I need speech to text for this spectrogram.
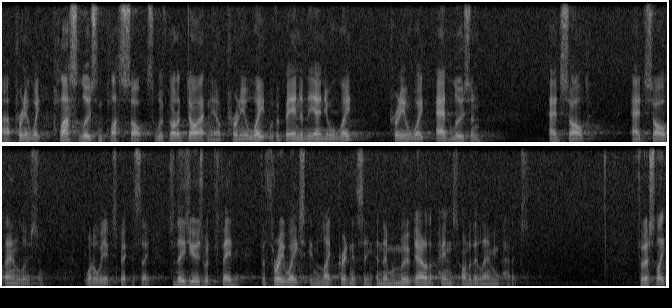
uh, perennial wheat plus lucerne plus salt. So we've got a diet now perennial wheat. We've abandoned the annual wheat. Perennial wheat, add lucerne, add salt, add salt and lucerne. What do we expect to see? So these ewes were fed for three weeks in late pregnancy and then were moved out of the pens onto their lambing paddocks. Firstly,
